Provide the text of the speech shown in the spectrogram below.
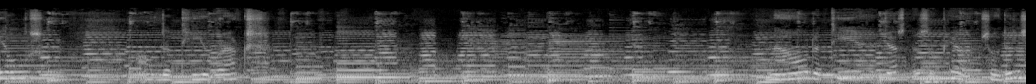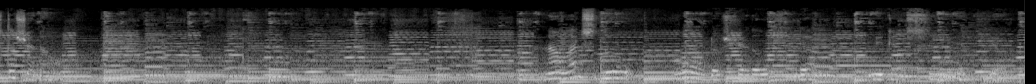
Of the T-Rex. Now the T just disappeared, so this is the shadow. Now let's do one of the shadows that we can see. Here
